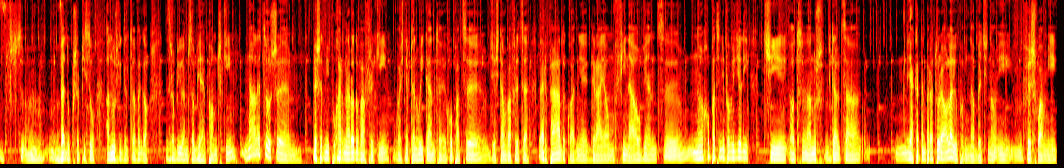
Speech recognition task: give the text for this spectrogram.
w, według przepisu Anusz Widelcowego zrobiłem sobie pączki. No ale cóż, e, wyszedł mi Puchar Narodów Afryki. Właśnie w ten weekend e, chłopacy gdzieś tam w Afryce, w RPA dokładnie, grają finał, więc no, chłopacy nie powiedzieli ci od Anusz Widelca jaka temperatura oleju powinna być. No i wyszła mi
